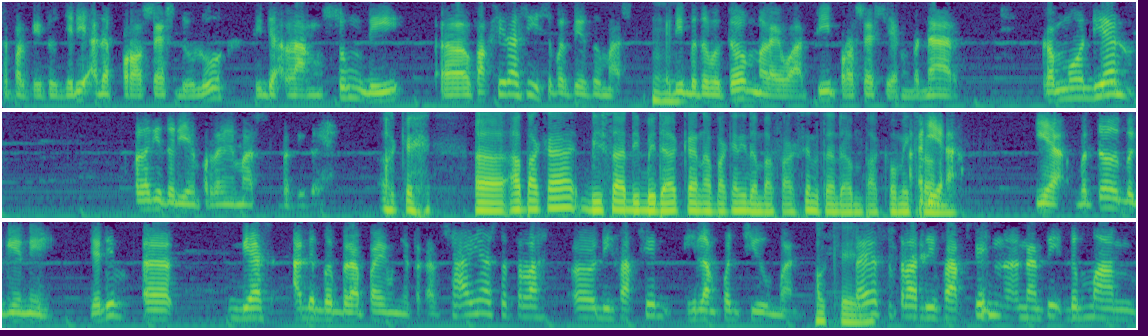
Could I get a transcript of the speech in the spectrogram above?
seperti itu. Jadi ada proses dulu, tidak langsung di eh, vaksinasi seperti itu, Mas. Mm-mm. Jadi betul-betul melewati proses yang benar. Kemudian apalagi tadi yang pertanyaan Mas seperti itu ya. Oke, Eh, apakah bisa dibedakan apakah ini dampak vaksin atau dampak omikron? Iya, iya betul begini. Jadi eh, bias ada beberapa yang menyatakan saya setelah eh, divaksin hilang penciuman. Oke. Saya setelah divaksin eh, nanti demam.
